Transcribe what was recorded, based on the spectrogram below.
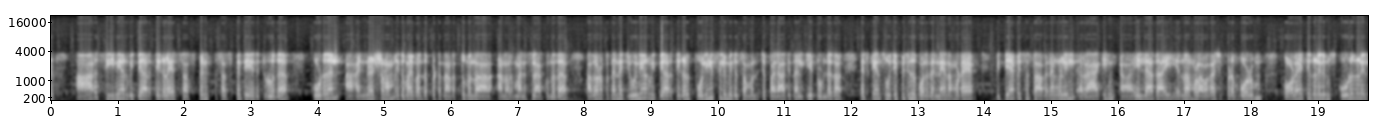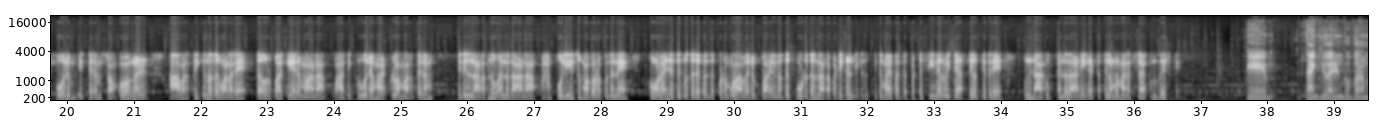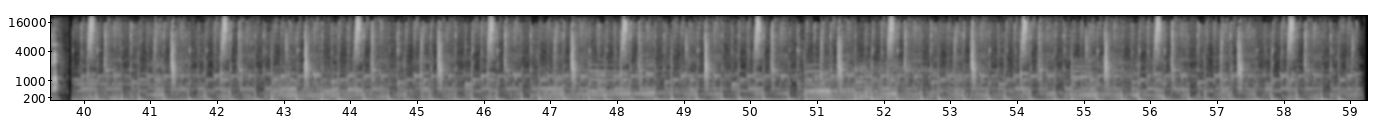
ആറ് സീനിയർ വിദ്യാർത്ഥികളെ സസ്പെൻഡ് സസ്പെൻഡ് ചെയ്തിട്ടുള്ളത്. കൂടുതൽ അന്വേഷണം ഇതുമായി ബന്ധപ്പെട്ട് നടത്തുമെന്നാണ് മനസ്സിലാക്കുന്നത്. അതോടൊപ്പം തന്നെ ജൂനിയർ വിദ്യാർത്ഥികൾ പോലീസിലും ഇത് സംബന്ധിച്ച് പരാതി നൽകിയിട്ടുണ്ട്. എസ് കെ സൂചിപ്പിച്ചതുപോലെ തന്നെ നമ്മുടെ വിദ്യാഭ്യാസ സ്ഥാപനങ്ങളിൽ റാഗിംഗ് ഇല്ലാതായി എന്ന് നമ്മൾ അവകാശപ്പെടുമ്പോഴും കോളേജുകളിലും സ്കൂളുകളിൽ പോലും ഇത്തരം സംഭവങ്ങൾ ആവർത്തിക്കുന്നത് വളരെ ദൗർഭാഗ്യകരമാണ്. അതിക്രൂരമായിട്ടുള്ള മർദ്ദനം ഇതിൽ നടന്നു എന്നതാണ് പോലീസും അതോടൊപ്പം തന്നെ കോളേജ് അധികൃതരെ ബന്ധപ്പെടുമ്പോൾ അവരും പറയുന്നത് കൂടുതൽ നടപടികൾ ഇത് ഇതുമായി ബന്ധപ്പെട്ട് സീനിയർ വിദ്യാർത്ഥികൾക്കെതിരെ ഉണ്ടാകും എന്നതാണ് ഈ ഘട്ടത്തിൽ നമ്മൾ മനസ്സിലാക്കുന്നത് S K. Thank you Arun Pupparamba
